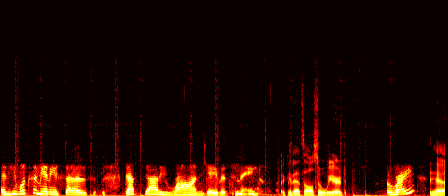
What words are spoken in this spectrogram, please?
and he looks at me and he says, Stepdaddy Ron gave it to me. Okay, that's also weird. Right? Yeah.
